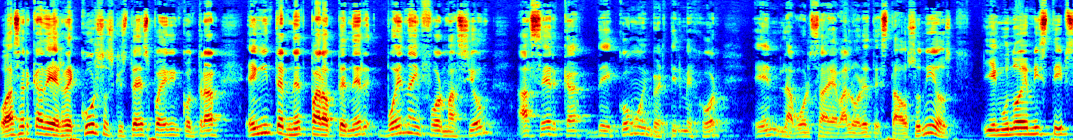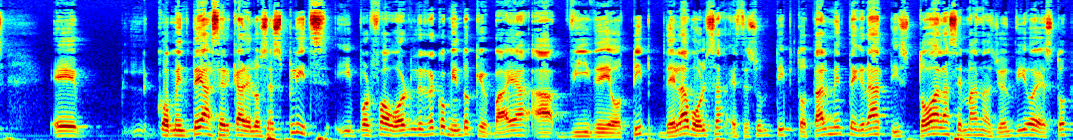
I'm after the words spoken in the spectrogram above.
o acerca de recursos que ustedes pueden encontrar en internet para obtener buena información acerca de cómo invertir mejor en la bolsa de valores de Estados Unidos. Y en uno de mis tips, eh, comenté acerca de los splits y por favor les recomiendo que vaya a Videotip de la Bolsa. Este es un tip totalmente gratis. Todas las semanas yo envío esto.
